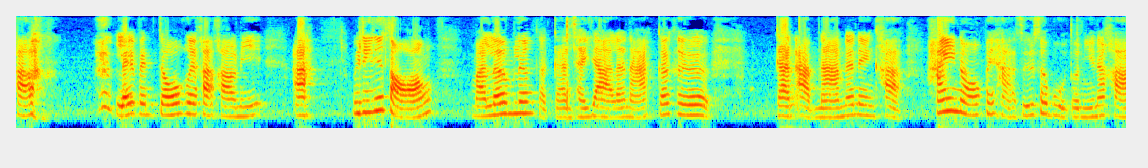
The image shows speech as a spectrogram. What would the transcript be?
ค่ะ เละเป็นโจ๊กเลยค่ะ คราวนี้อะวิธีที่ 2 มาเริ่มเรื่องกับการใช้ยาแล้วนะ ก็คือการอาบน้ำนั่นเองค่ะ ให้น้องไปหาซื้อสบู่ตัวนี้นะคะ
